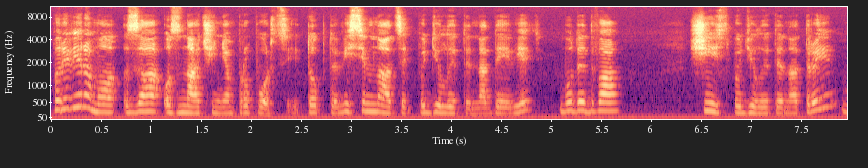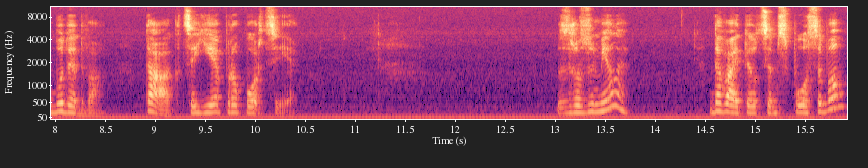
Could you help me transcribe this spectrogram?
Перевіримо за означенням пропорції. Тобто 18 поділити на 9 буде 2, 6 поділити на 3 буде 2. Так, це є пропорція. Зрозуміли? Давайте оцим способом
